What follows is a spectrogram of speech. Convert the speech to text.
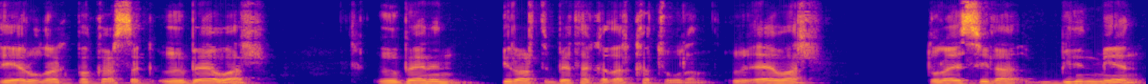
değer olarak bakarsak IB var. IB'nin 1 artı beta kadar katı olan IE var. Dolayısıyla bilinmeyen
